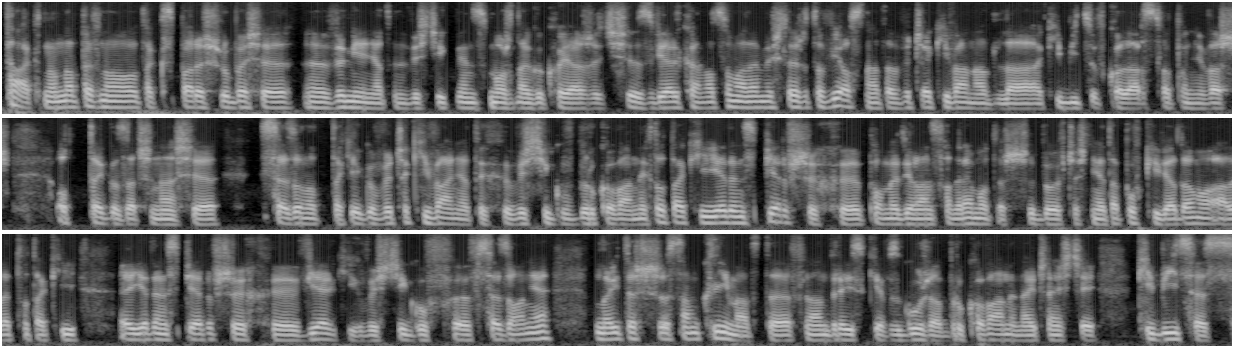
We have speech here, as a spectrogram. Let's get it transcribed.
Tak, no na pewno tak z parę śrubę się wymienia ten wyścig, więc można go kojarzyć z Wielkanocą, ale myślę, że to wiosna, ta wyczekiwana dla kibiców kolarstwa, ponieważ od tego zaczyna się sezon od takiego wyczekiwania tych wyścigów brukowanych. To taki jeden z pierwszych po Mediolan Sanremo, też były wcześniej etapówki wiadomo, ale to taki jeden z pierwszych wielkich wyścigów w sezonie. No i też sam klimat, te flandryjskie wzgórza, brukowane najczęściej kibice z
